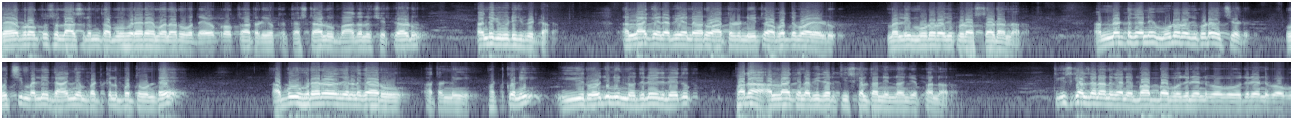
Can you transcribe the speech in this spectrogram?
దైవప్రవక్త సుల్లాసలం అబూ ఏమన్నారు? ఓ దైవప్రవక్త అతడి యొక్క కష్టాలు బాధలు చెప్పాడు. అందుకు విడిచిపెట్టా. అల్లాకే నబీ అన్నారు అతడు నీతో అబద్ధమాడాడు మళ్ళీ మూడో రోజు కూడా వస్తాడన్నారు అన్నట్టుగానే మూడో రోజు కూడా వచ్చాడు. వచ్చి మళ్ళీ ధాన్యం పట్టుకెళ్ళిపోతూ ఉంటే అబూ హురేరాజన్ గారు అతన్ని పట్టుకొని ఈ రోజు నిన్ను వదిలేదు లేదు. పద అల్లాకి నబీ దగ్గర తీసుకెళ్తాను నిన్ను అని చెప్పి అన్నారు. తీసుకెళ్తాను కానీ బాబు బాబు వదిలేండి బాబు వదిలేండి బాబు.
